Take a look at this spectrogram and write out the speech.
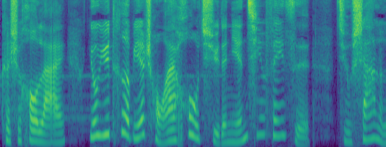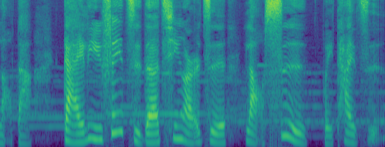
可是后来由于特别宠爱后娶的年轻妃子，就杀了老大。改立妃子的亲儿子老四为太子，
